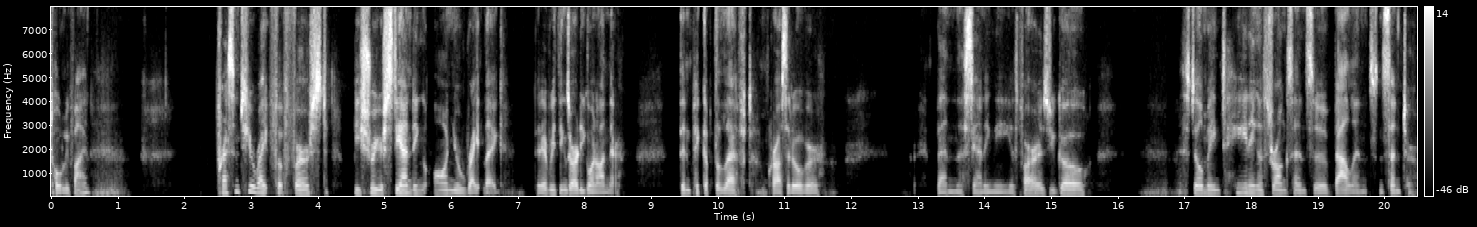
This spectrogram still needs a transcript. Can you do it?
Totally fine. Press into your right foot first. Be sure you're standing on your right leg, that everything's already going on there. Then pick up the left, cross it over, bend the standing knee as far as you go, still maintaining a strong sense of balance and center.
